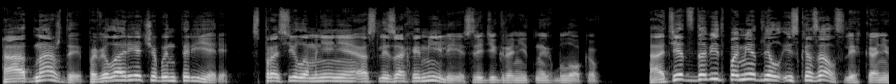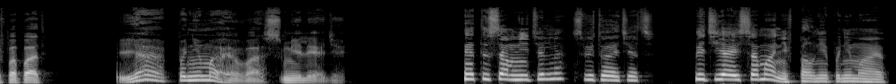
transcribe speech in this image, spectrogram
А однажды повела речь об интерьере, спросила мнение о слезах Эмилии среди гранитных блоков, Отец Давид помедлил и сказал слегка не в попад. «Я понимаю вас, миледи». «Это сомнительно, святой отец, ведь я и сама не вполне понимаю.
